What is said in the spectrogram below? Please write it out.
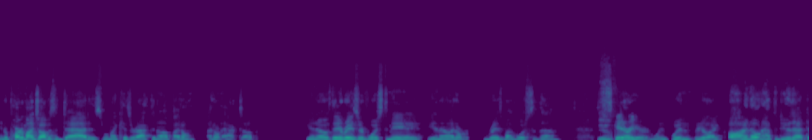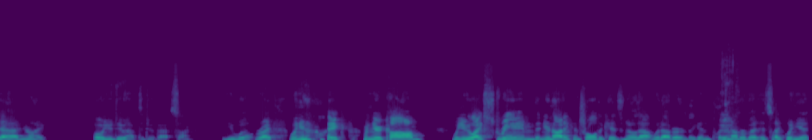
you know, part of my job as a dad is when my kids are acting up, I don't, I don't act up. You know, if they raise their voice to me, you know, I don't raise my voice to them. Yeah. Scarier when when you're like, oh, I don't have to do that, Dad, and you're like, oh, you do have to do that, son. You will, right? When you're like, when you're calm, when you like scream, then you're not in control. The kids know that, whatever they can play yeah. a number. But it's like when you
